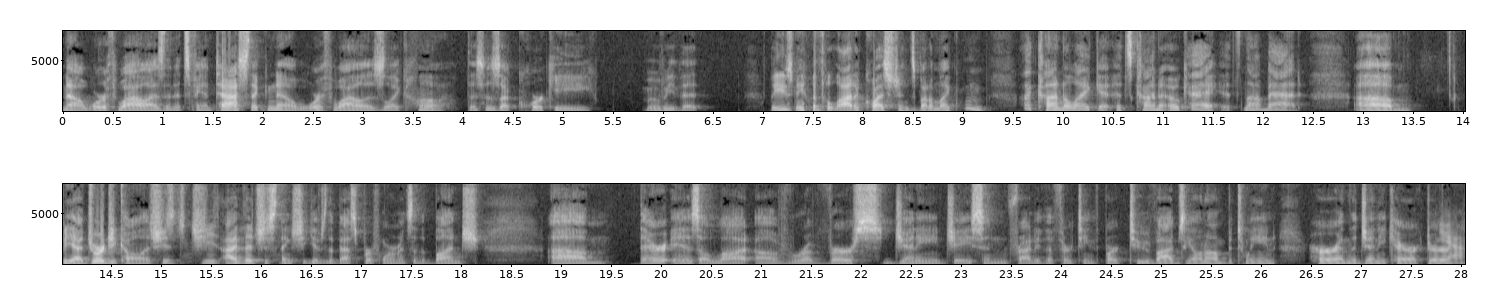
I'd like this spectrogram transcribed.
Now, worthwhile as in it's fantastic? No, worthwhile is like, huh, this is a quirky movie that leaves me with a lot of questions, but I'm like, hmm, I kind of like it. It's kind of okay. It's not bad. Um, but yeah, Georgie Collins, she's she. I just think she gives the best performance of the bunch. Um, there is a lot of reverse Jenny, Jason, Friday the Thirteenth Part Two vibes going on between her and the Jenny character. yeah,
